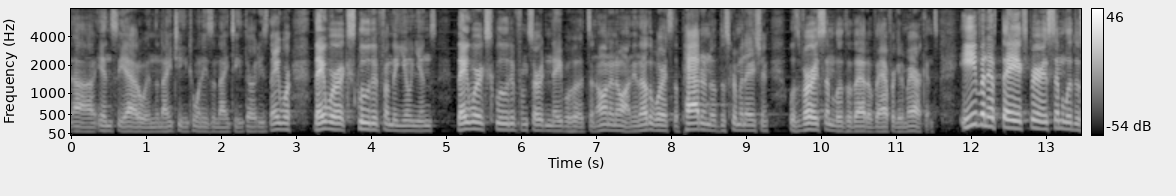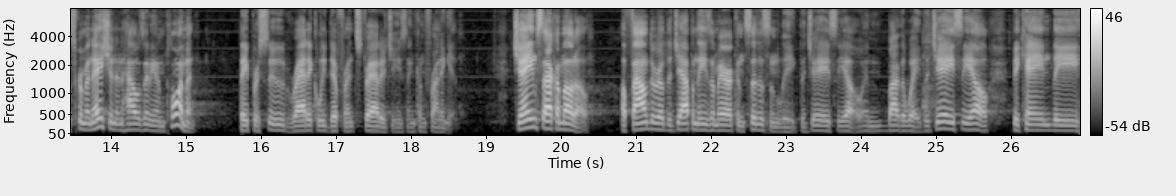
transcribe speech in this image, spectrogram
uh, in Seattle in the 1920s and 1930s, they were, they were excluded from the unions, they were excluded from certain neighborhoods, and on and on. In other words, the pattern of discrimination was very similar to that of African Americans. Even if they experienced similar discrimination in housing and employment, they pursued radically different strategies in confronting it. James Sakamoto, a founder of the Japanese American Citizen League, the JACL. And by the way, the JACL became the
